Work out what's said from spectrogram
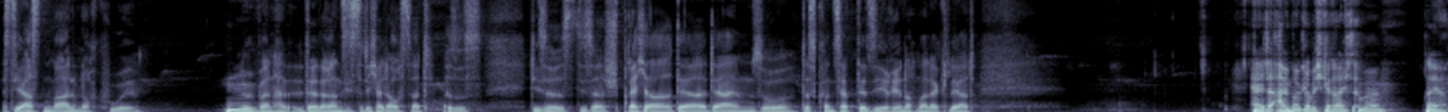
Ist die ersten Male noch cool. Hm. Irgendwann hat, daran siehst du dich halt auch satt. Also es, dieses, dieser Sprecher, der, der einem so das Konzept der Serie nochmal erklärt. Hätte einmal, glaube ich, gereicht, aber naja.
